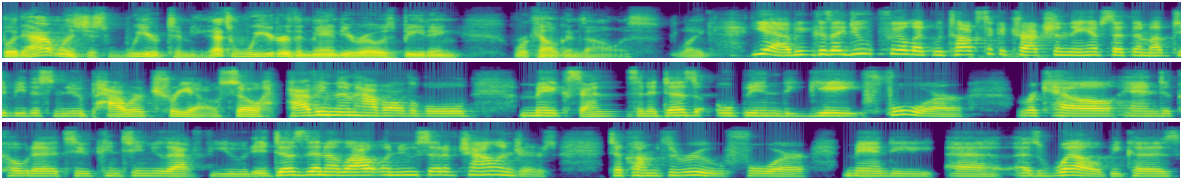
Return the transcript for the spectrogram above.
But that one's just weird to me. That's weirder than Mandy Rose beating Raquel Gonzalez. Like Yeah, because I do feel like with Toxic Attraction, they have set them up to be this new power trio. So having them have all the gold makes sense. And it does open the gate for Raquel and Dakota to continue that feud. It does then allow a new set of challengers to come through for Mandy uh, as well, because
